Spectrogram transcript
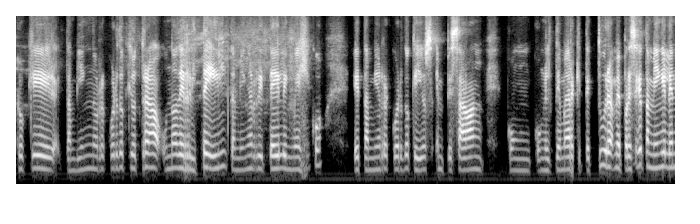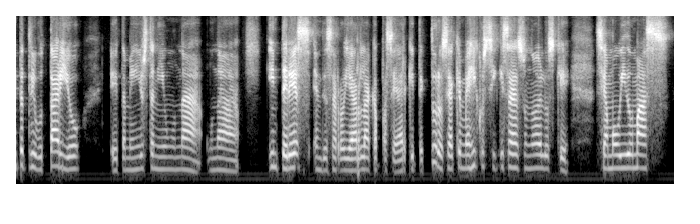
Creo que también no recuerdo que otra, una de retail, también en retail en México. Eh, también recuerdo que ellos empezaban con, con el tema de arquitectura. Me parece que también el ente tributario eh, también ellos tenían una, interés en desarrollar la capacidad de arquitectura. O sea que México sí quizás es uno de los que se ha movido más.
